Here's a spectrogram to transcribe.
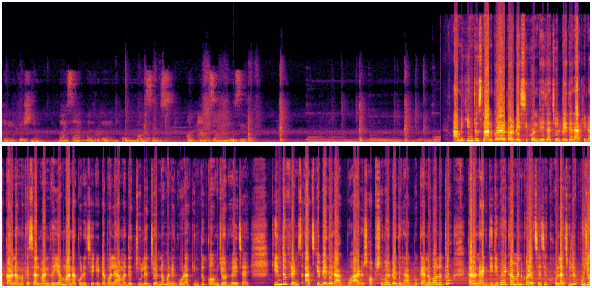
Hare Krishna by Sai Madhukar and Om Voices on Amazon Music. আমি কিন্তু স্নান করার পর বেশিক্ষণ ভেজা চুল বেঁধে রাখি না, কারণ আমাকে সালমান ভাইয়া মানা করেছে। এটা বলে আমাদের চুলের জন্য মানে গোড়া কিন্তু কমজোর হয়ে যায়। কিন্তু ফ্রেন্ডস আজকে বেঁধে রাখব, আর সবসময় বেঁধে রাখব। কেন বলো তো? কারণ এক দিদিভাই কমেন্ট করেছে যে খোলা চুলে পুজো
